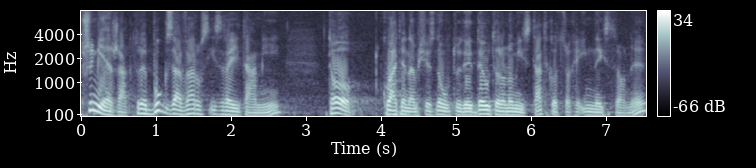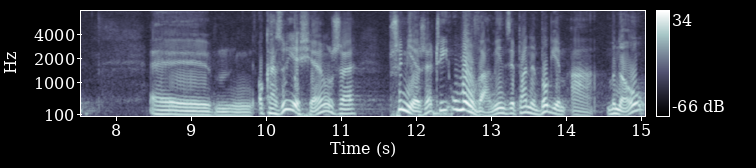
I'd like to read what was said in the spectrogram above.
przymierza, które Bóg zawarł z Izraelitami, to kładzie nam się znowu tutaj deuteronomista, tylko z trochę innej strony, e, okazuje się, że przymierze, czyli umowa między Panem Bogiem a mną,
